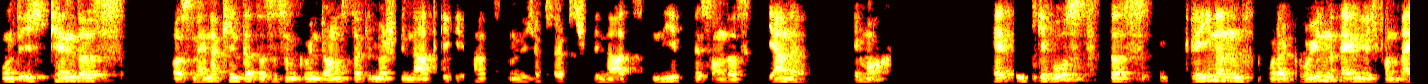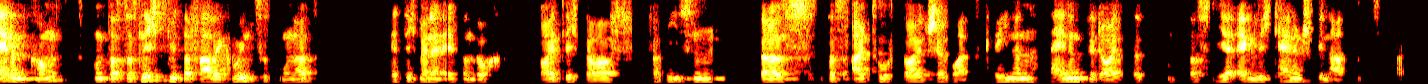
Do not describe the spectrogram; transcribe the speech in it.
Und ich kenne das aus meiner Kindheit, dass es am grünen Donnerstag immer Spinat gegeben hat. Und ich habe selbst Spinat nie besonders gerne gemacht. Hätte ich gewusst, dass Grünen oder Grün eigentlich von Weinen kommt und dass das nichts mit der Farbe Grün zu tun hat, hätte ich meine Eltern doch deutlich darauf verwiesen, dass das althochdeutsche Wort Grünen Weinen bedeutet und dass wir eigentlich keinen Spinat sagen.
